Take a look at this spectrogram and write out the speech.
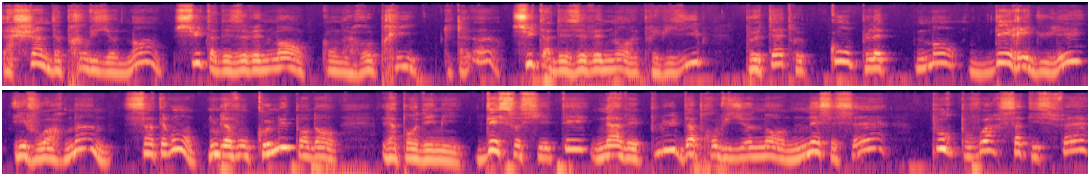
la chaîne d'approvisionnement, suite à des événements qu'on a repris tout à l'heure, suite à des événements imprévisibles, peut être complètement dérégulée et voire même s'interrompre. Nous l'avons connu pendant la pandémie, des sociétés n'avaient plus d'approvisionnement nécessaire pour pouvoir satisfaire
